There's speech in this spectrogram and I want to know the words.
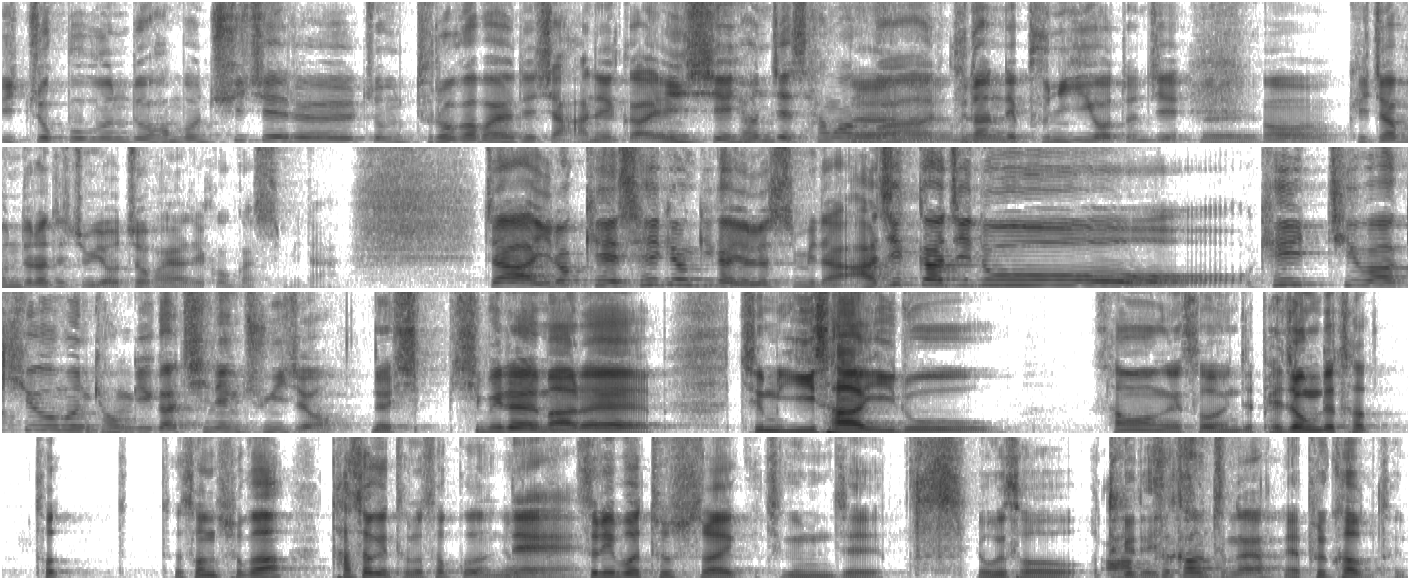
이쪽 부분도 한번 취재를 좀 들어가 봐야 되지 않을까. NC의 현재 상황과 네, 네, 구단 내 분위기가 어떤지 예. 네. 어, 기자분들한테 좀 여쭤봐야 될 것 같습니다. 자 이렇게 세 경기가 열렸습니다. 아직까지도 KT와 키움은 경기가 진행 중이죠. 네, 10, 11회 말에 지금 2사 2루 상황에서 이제 배정대 타, 터- 선수가 타석에 들어섰거든요. 네. 3버 투 스트라이크 지금 이제 여기서 어떻게 아, 될지. 풀 카운트인가요? 네, 풀 카운트.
